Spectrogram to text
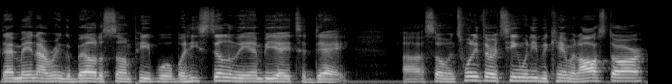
that may not ring a bell to some people, but he's still in the NBA today. Uh, so in 2013, when he became an All Star,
